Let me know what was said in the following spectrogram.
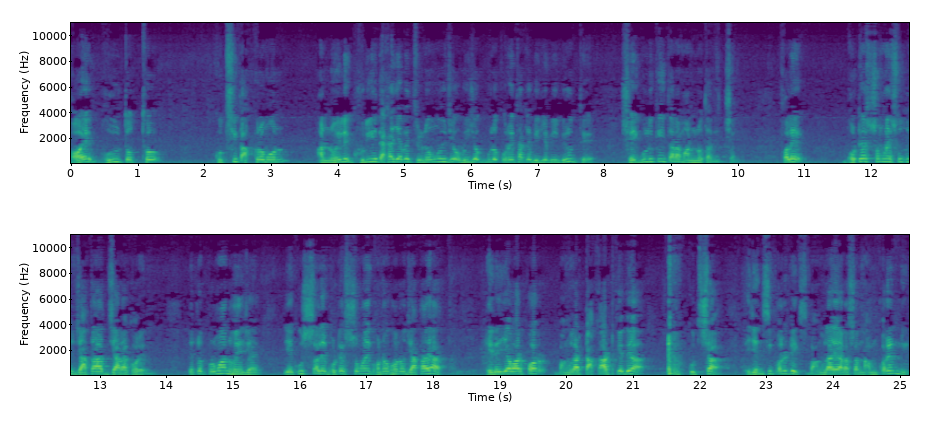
হয় ভুল তথ্য কুৎসিত আক্রমণ আর নইলে ঘুরিয়ে দেখা যাবে তৃণমূল যে অভিযোগগুলো করে থাকে বিজেপির বিরুদ্ধে সেইগুলিকেই তারা মান্যতা দিচ্ছেন। ফলে ভোটের সময় শুধু যাতায়াত যারা করেন এটা প্রমাণ হয়ে যায় একুশ সালে ভোটের সময় ঘন ঘন যাতায়াত। হেরে যাওয়ার পর বাংলার টাকা আটকে দেয়া, কুৎসা, এজেন্সি পলিটিক্স বাংলায় আর আসার নাম করেননি।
